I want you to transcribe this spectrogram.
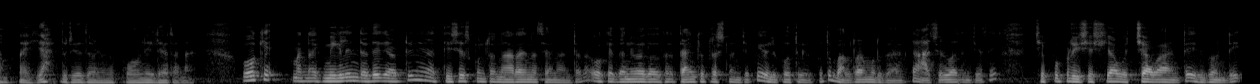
అమ్మయ్యా దుర్యోధనుడు పోనీలేరనా? ఓకే మరి నాకు మిగిలింది అదే కాబట్టి నేను అది తీసేసుకుంటాను నారాయణ సేన అంటారా? ఓకే ధన్యవాదాలు సార్. థ్యాంక్ యూ కృష్ణ అని చెప్పి వెళ్ళిపోతూ వెళ్ళిపోతూ బలరాముడు గారికి ఆశీర్వాదం చేసి చెప్పు ప్రియ శిష్య వచ్చావా అంటే ఇదిగోండి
